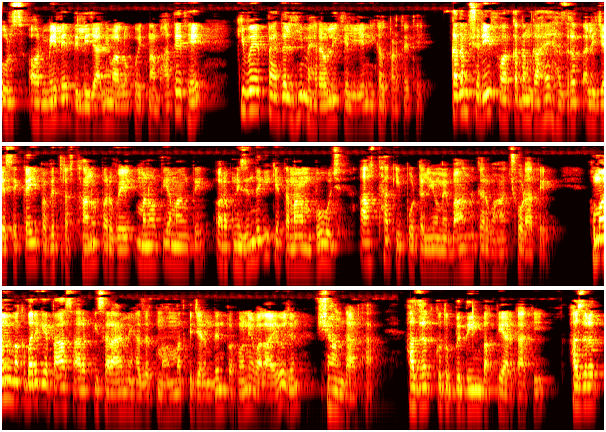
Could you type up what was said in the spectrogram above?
उर्स और मेले दिल्ली जाने वालों को इतना भाते थे कि वे पैदल ही महरौली के लिए निकल पड़ते थे। कदम शरीफ और कदम गाहे हज़रत अली जैसे कई पवित्र स्थानों पर वे मनौतियाँ मांगते और अपनी ज़िंदगी के तमाम बोझ आस्था की पोटलियों में बाँध कर वहाँ छोड़ाते। हुमायूं मकबरे के पास अरब की सराय में हज़रत मोहम्मद के जन्मदिन पर होने वाला आयोजन शानदार था। हज़रत कुतुबुद्दीन बख्तियार काकी हज़रत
